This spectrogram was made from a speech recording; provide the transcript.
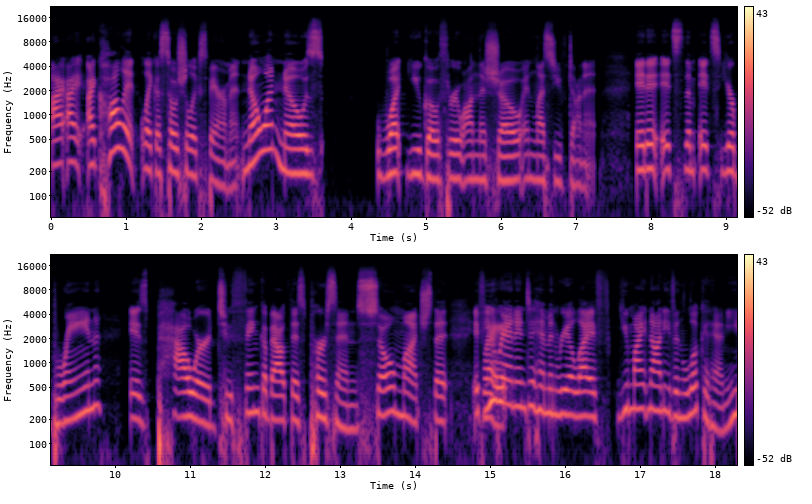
I, I, I call it like a social experiment. No one knows what you go through on this show unless you've done it. It, it it's the it's your brain is powered to think about this person so much that if you ran into him in real life, you might not even look at him. He,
